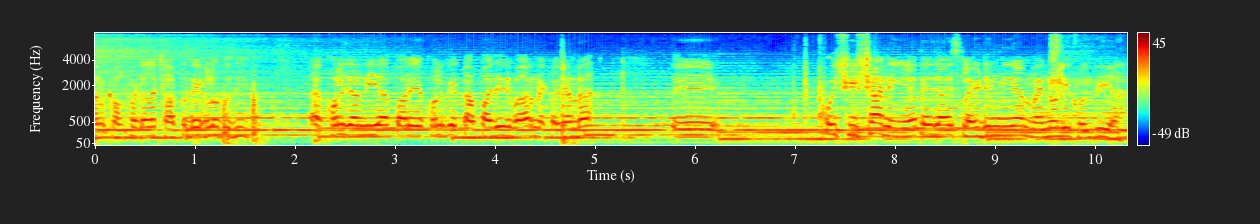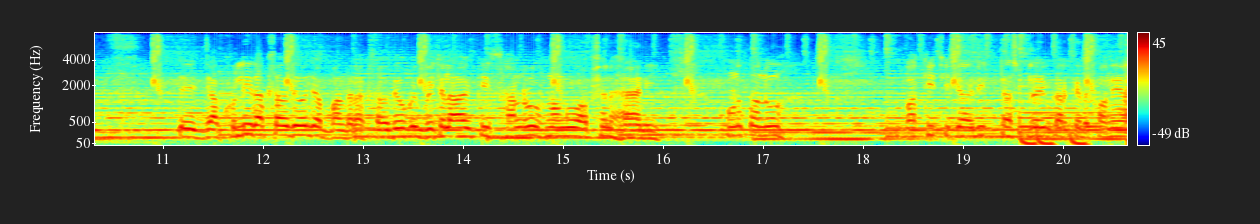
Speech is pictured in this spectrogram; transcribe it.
ਅਨਕੰਫਰਟੇਬਲ ਛੱਤ ਦੇਖ ਲਓ ਤੁਸੀਂ। ਇਹ ਖੁੱਲ ਜਾਂਦੀ ਹੈ ਪਰ ਇਹ ਖੁੱਲ ਕੇ ਟਾਪਾ ਜਿਹੀ ਬਾਹਰ ਨਿਕਲ ਜਾਂਦਾ। ਤੇ ਕੋਈ ਸ਼ੀਸ਼ਾ ਨਹੀਂ ਹੈ ਤੇ ਜਾਂ ਸਲਾਈਡਿੰਗ ਨਹੀਂ ਹੈ ਮੈਨੂਅਲੀ ਖੁੱਲਦੀ ਹੈ ਤੇ ਜਾਂ ਖੁੱਲੀ ਰੱਖ ਸਕਦੇ ਹੋ ਜਾਂ ਬੰਦ ਰੱਖ ਸਕਦੇ ਹੋ, ਕੋਈ ਵਿਚਲਾ ਕਿ ਸਨਰੂਫ ਵਾਂਗੂ ਆਪਸ਼ਨ ਹੈ ਨਹੀਂ। ਹੁਣ ਤੁਹਾਨੂੰ ਬਾਕੀ ਚੀਜ਼ਾਂ ਦੀ ਟੈਸਟ ਡਰਾਈਵ ਕਰਕੇ ਦਿਖਾਉਂਦੇ ਆ।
